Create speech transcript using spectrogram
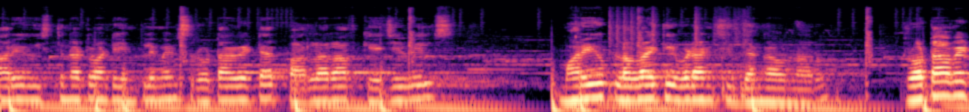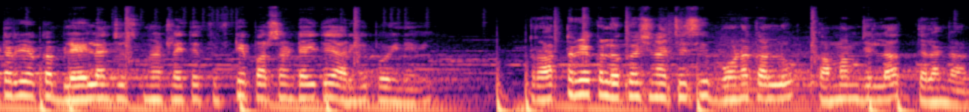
మరియు ఇస్తున్నటువంటి ఇంప్లిమెంట్స్ రోటావేటర్ పార్లర్ ఆఫ్ కేజీ వీల్స్ మరియు ప్లవ్ అయితే ఇవ్వడానికి సిద్ధంగా ఉన్నారు. రోటావేటర్ యొక్క బ్లేడ్లను చూసుకున్నట్లయితే ఫిఫ్టీ పర్సెంట్ అయితే అరిగిపోయినవి. ట్రాక్టర్ యొక్క లొకేషన్ వచ్చేసి బోనకల్లు ఖమ్మం జిల్లా Telangana.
